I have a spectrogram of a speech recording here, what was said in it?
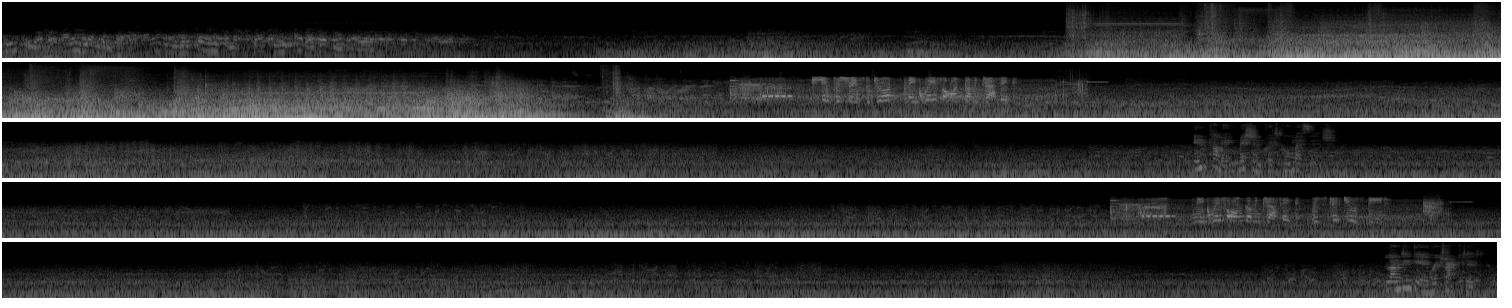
directly to your assigned landing pad and refrain from obstructing other docking areas. Mission critical message. Landing gear retracted.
